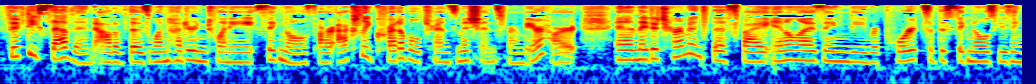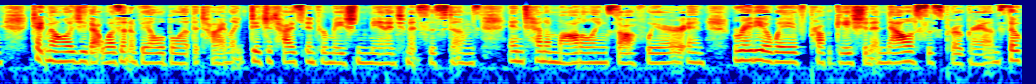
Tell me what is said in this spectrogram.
57 out of those 120 signals are actually credible transmissions from Earhart, and they determined this by analyzing the reports of the signals using technology that wasn't available at the time, like digitized information management systems, antenna modeling software, and radio wave propagation analysis programs. So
